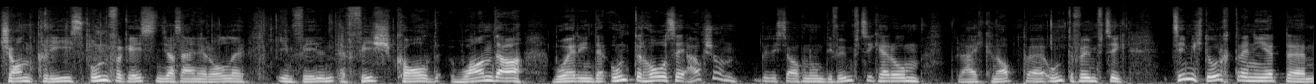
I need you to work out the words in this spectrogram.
John Cleese, unvergessen ja seine Rolle im Film A Fish Called Wanda, wo er in der Unterhose, auch schon, würde ich sagen, um die 50 herum, vielleicht knapp äh, unter 50, ziemlich durchtrainiert ähm,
